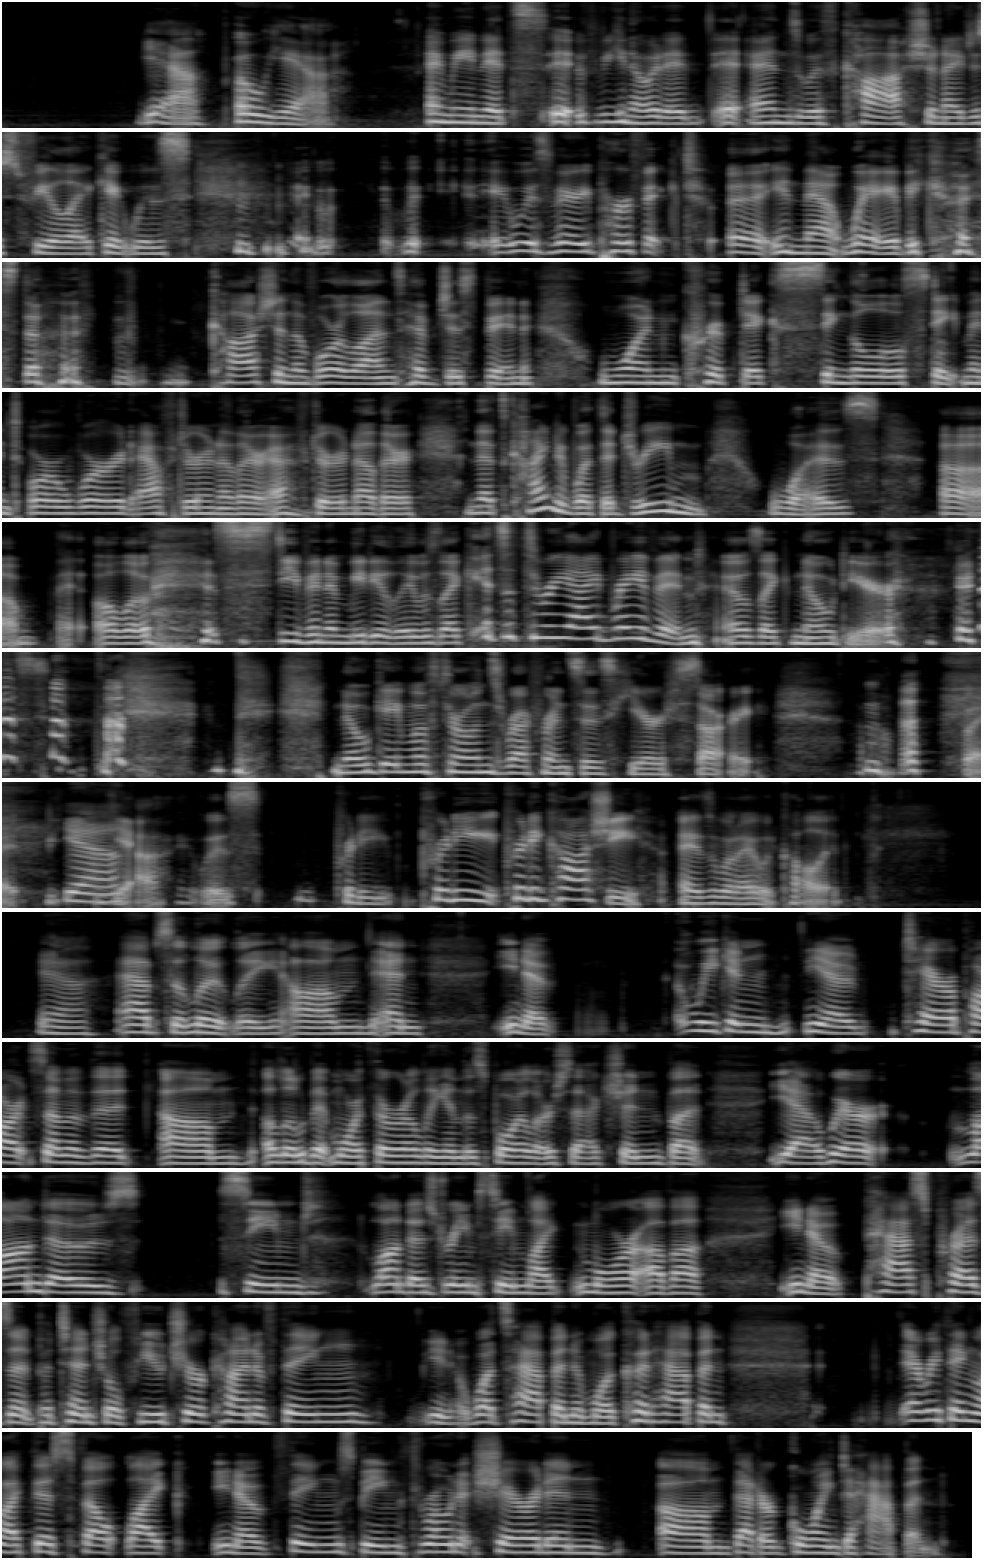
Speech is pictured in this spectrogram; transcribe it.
Yeah. Oh yeah. I mean, it's it, you know it, it ends with Kosh, and I just feel like it was it, was very perfect uh, in that way because the Kosh and the Vorlons have just been one cryptic single statement or word after another after another, and that's kind of what the dream was. Um, although Stephen immediately was like, "It's a three-eyed raven," I was like, "No, dear, no Game of Thrones references here. Sorry." Um, but Yeah. yeah, it was pretty, pretty, pretty coshy, is what I would call it. Yeah, absolutely. Um, and you know, we can you know tear apart some of it um, a little bit more thoroughly in the spoiler section. But yeah, where Londo's seemed Londo's dream seemed like more of a you know past, present, potential future kind of thing. You know what's happened and what could happen. Everything like this felt like you know things being thrown at Sheridan um, that are going to happen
